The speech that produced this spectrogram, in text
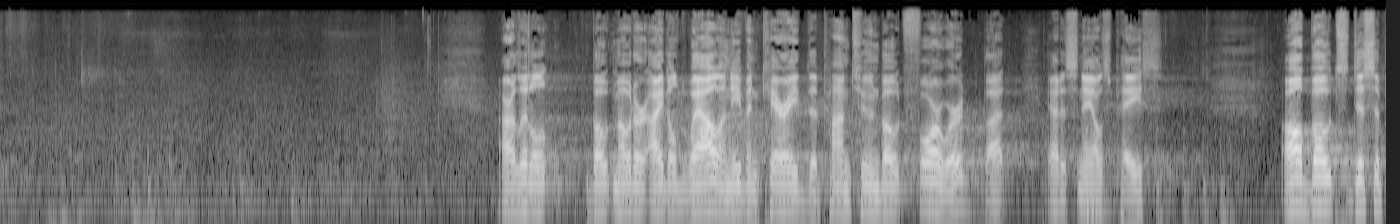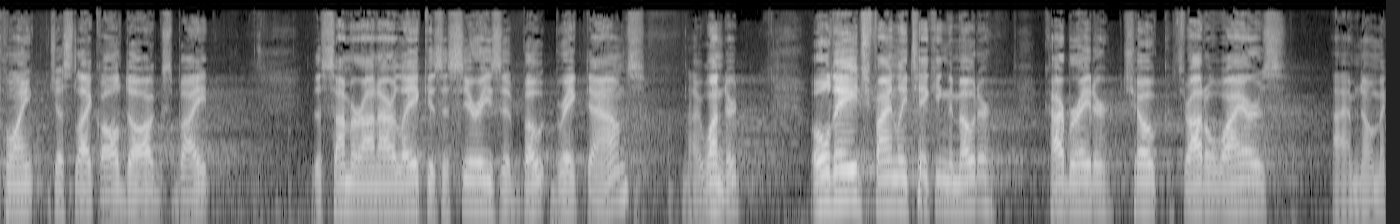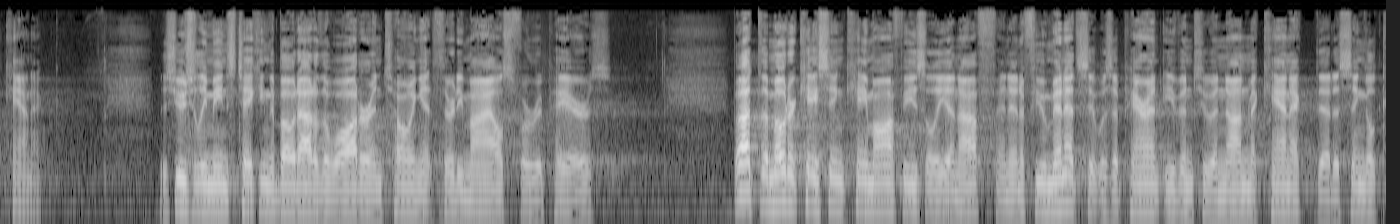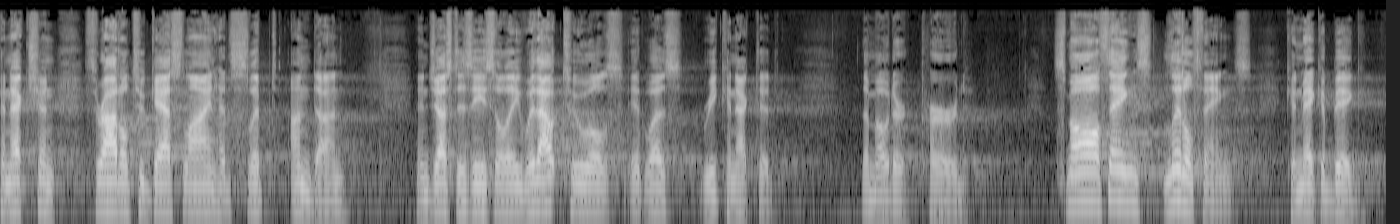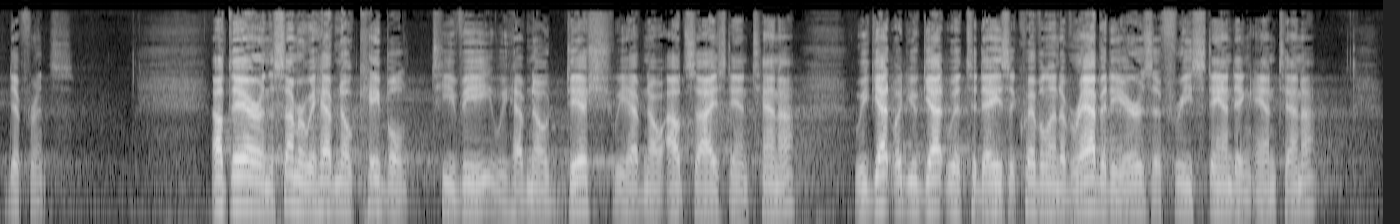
Our little boat motor idled well and even carried the pontoon boat forward, but at a snail's pace. All boats disappoint, just like all dogs bite. The summer on our lake is a series of boat breakdowns. I wondered. Old age finally taking the motor, carburetor, choke, throttle wires. I am no mechanic. This usually means taking the boat out of the water and towing it 30 miles for repairs. But the motor casing came off easily enough, and in a few minutes it was apparent, even to a non mechanic, that a single connection, throttle to gas line, had slipped undone. And just as easily, without tools, it was reconnected. The motor purred. Small things, little things, can make a big difference. Out there in the summer, we have no cable TV, we have no dish, we have no outsized antenna. We get what you get with today's equivalent of rabbit ears, a freestanding antenna.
